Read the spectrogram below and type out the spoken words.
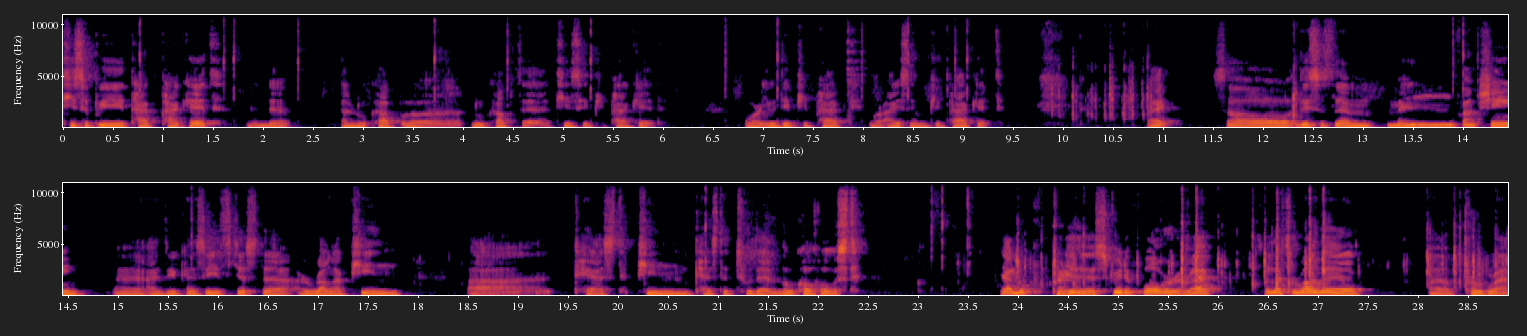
TCP type packet and uh, look up look up the TCP packet or UDP packet or ICMP packet, right? So this is the main function. Uh, as you can see, it's just uh, run a ping uh, test, ping test to the local host. Yeah, look pretty straightforward, right? So let's run the uh, program.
